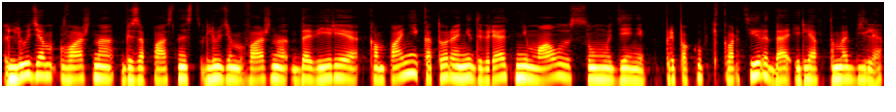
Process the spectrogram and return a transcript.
Людям важна безопасность, людям важно доверие компании, которой они доверяют немалую сумму денег при покупке квартиры да, или автомобиля.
